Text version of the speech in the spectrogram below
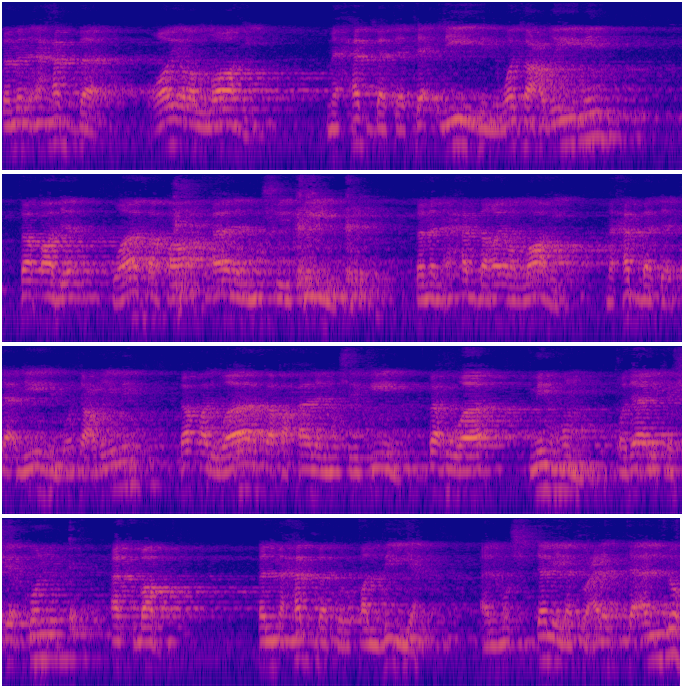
فمن أحب غير الله محبة تأليه وتعظيم فقد وافق حال المشركين. فمن أحب غير الله محبة تأليه وتعظيم فقد وافق حال المشركين فهو منهم. وذلك شرك أكبر فالمحبة القلبية المشتملة على التأله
